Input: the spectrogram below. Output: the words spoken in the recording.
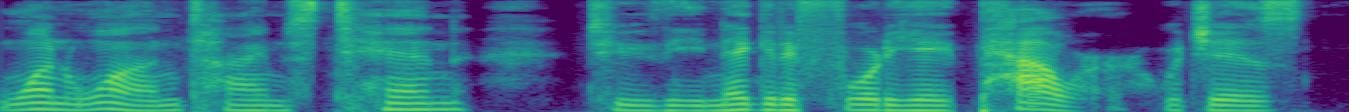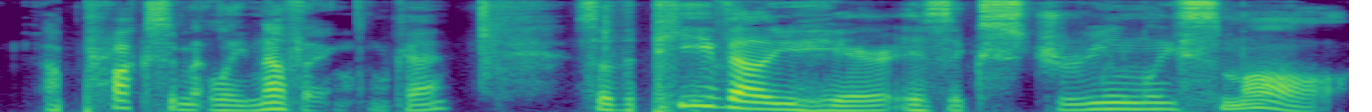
2.11 times 10 to the negative 48 power, which is approximately nothing, okay? So the p-value here is extremely small.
